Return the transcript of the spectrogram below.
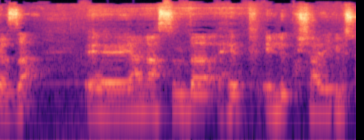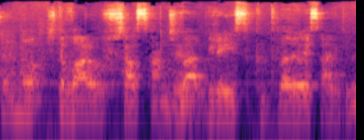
yazar. E, yani aslında hep 50 kuşağı ile ilgili söylenen o işte varoluşsal sancılar, bireyin sıkıntıları vesaire gibi.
